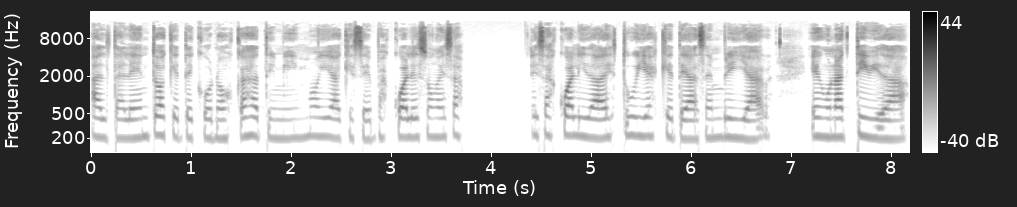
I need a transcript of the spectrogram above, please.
Al talento, a que te conozcas a ti mismo y a que sepas cuáles son esas, esas cualidades tuyas que te hacen brillar en una actividad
